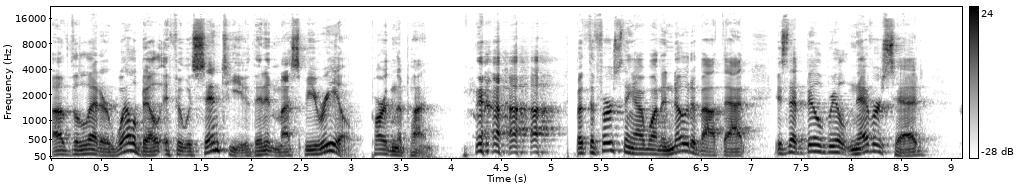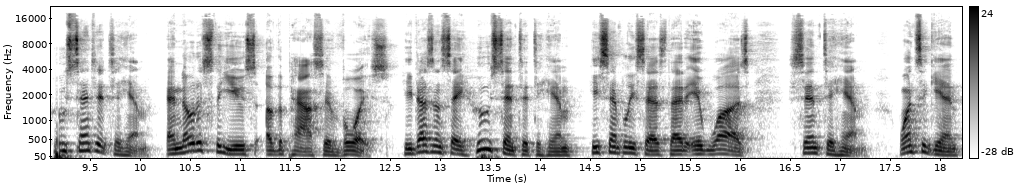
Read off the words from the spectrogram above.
of the letter. Well, Bill, if it was sent to you, then it must be real. Pardon the pun. but the first thing I want to note about that is that Bill Reel never said who sent it to him. And notice the use of the passive voice. He doesn't say who sent it to him, he simply says that it was sent to him. Once again,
